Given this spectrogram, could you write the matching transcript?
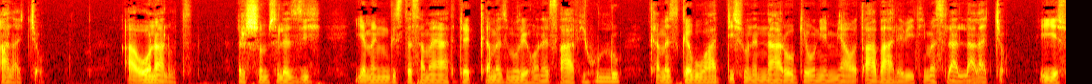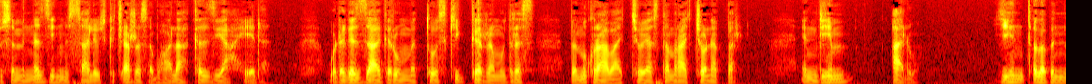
አላቸው። አዎን አሉት። እርሱም ስለዚህ የመንግሥተ ሰማያት ደቀ መዝሙር የሆነ ጻፊ ሁሉ ከመዝገቡ አዲሱንና አሮጌውን የሚያወጣ ባለቤት ይመስላል አላቸው። ኢየሱስም እነዚህን ምሳሌዎች ከጨረሰ በኋላ ከዚያ ሄደ። ወደ ገዛ አገሩም መጥቶ እስኪገረሙ ድረስ በምኵራባቸው ያስተምራቸው ነበር። እንዲህም አሉ። ይህን ጥበብና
